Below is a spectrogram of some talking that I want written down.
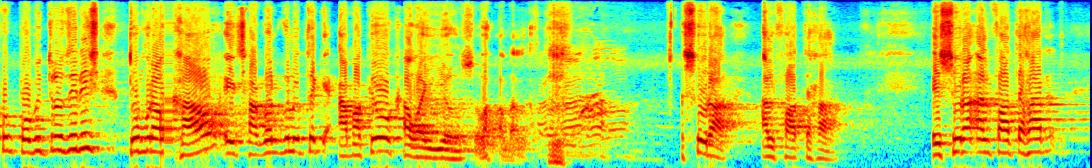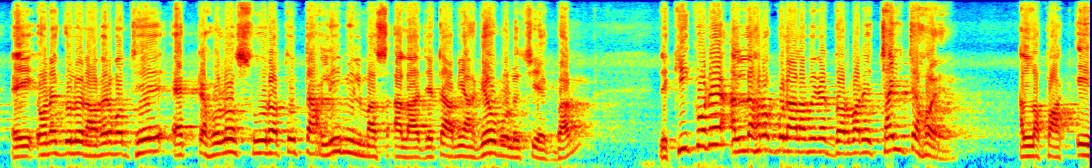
খুব পবিত্র জিনিস, তোমরাও খাও, এই ছাগলগুলো থেকে আমাকেও খাওয়াইও। সুরা আল ফাতেহা এই সুরা আল ফাতেহার এই অনেকগুলো নামের মধ্যে একটা হলো সুরাতু তালিমিল মাস আলা যেটা আমি আগেও বলেছি একবার, যে কি করে আল্লাহ রব্বুল আলমিনের দরবারে চাইতে হয়। আল্লাহ পাক এই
